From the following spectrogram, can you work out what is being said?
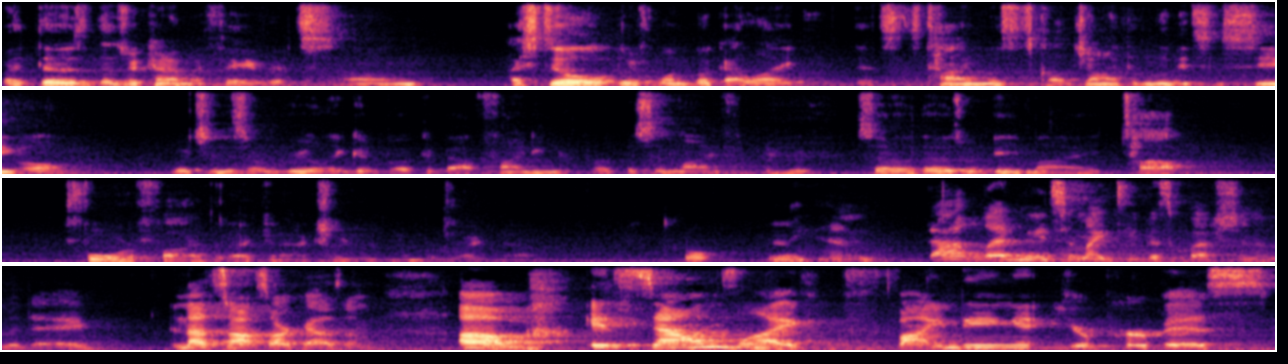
But those, those are kind of my favorites. Um, I still, there's one book I like that's timeless. It's called Jonathan Livingston Seagull, which is a really good book about finding your purpose in life. Mhm. So those would be my top four or five that I can actually remember right now. Cool. Yeah. Man, that led me to my deepest question of the day, and that's not sarcasm. Um, it sounds like finding your purpose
